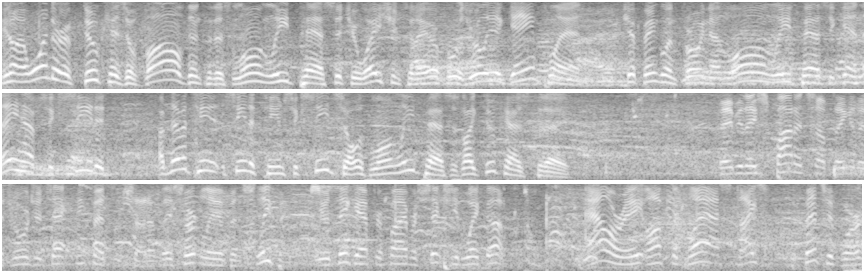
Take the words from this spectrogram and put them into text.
You know, I wonder if Duke has evolved into this long lead pass situation today, or if it was really a game plan. Chip Engelland throwing that long lead pass again. They have succeeded. I've never seen a team succeed so with long lead passes like Duke has today. Maybe they spotted something in the Georgia Tech defensive setup. They certainly have been sleeping. You would think after five or six you'd wake up. Alarie off the glass. Nice defensive work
